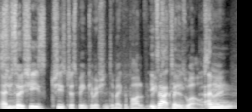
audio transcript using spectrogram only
And so she's she's just been commissioned to make a pilot for BBC exactly as well. So and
